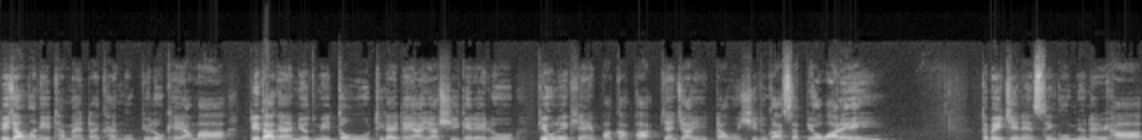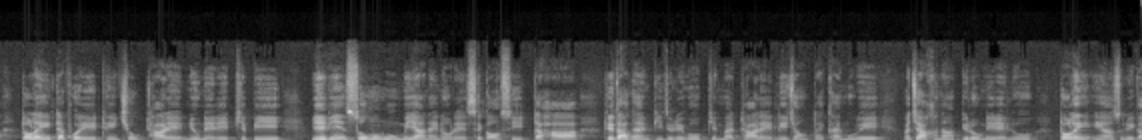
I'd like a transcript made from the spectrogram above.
လေကြောင်းကနေထပ်မံတိုက်ခိုက်မှုပြုလုပ်ခဲ့ရမှာဒေသခံမျိုးသမီး3ဦးထိခိုက်ဒဏ်ရာရရှိခဲ့တယ်လို့ပြုံးလင်ခရိုင်ပကဖပြန်ကြားရေးတာဝန်ရှိသူကဆက်ပြောပါဗျ။ တပိတ်ချင်းနဲ့စင်ကူးမြို့နယ်တွေဟာတော်လိုင်းတပ်ဖွဲ့တွေထိန်းချုပ်ထားတဲ့မြို့နယ်တွေဖြစ်ပြီးမြေပြင်စိုးမိုးမှုမရနိုင်တော့တဲ့စစ်ကောင်စီတပ်ဟာဒေသခံပြည်သူတွေကိုပြစ်မှတ်ထားတဲ့လေကြောင်းတိုက်ခိုက်မှုတွေမကြာခဏပြုလုပ်နေတယ်လို့တော်လိုင်းအင်အားစုတွေက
